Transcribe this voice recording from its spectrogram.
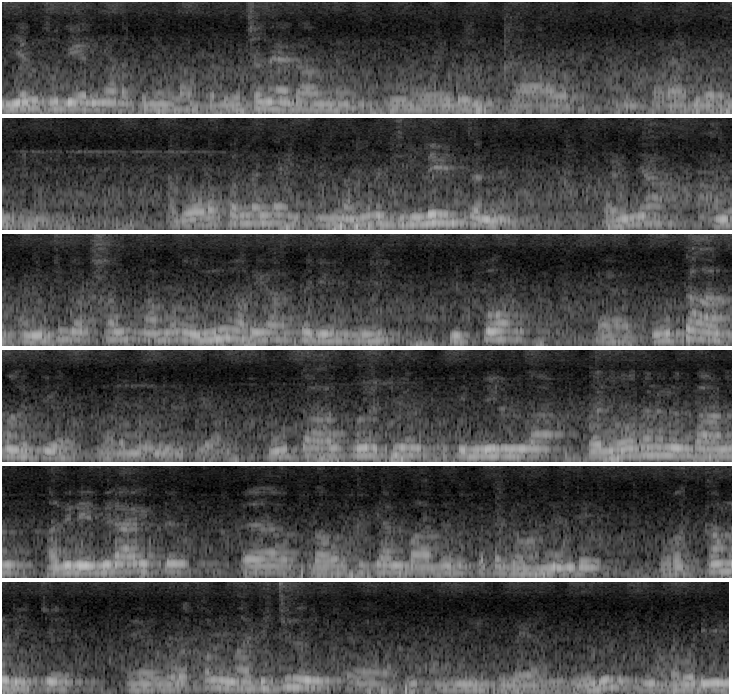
വി എം സുധീരൻ അടക്കമുള്ള പ്രതിപക്ഷ നേതാവിനോടും അവർ പരാതി പറഞ്ഞിട്ടുണ്ട്. അതോടൊപ്പം തന്നെ നമ്മുടെ ജില്ലയിൽ തന്നെ കഴിഞ്ഞ അഞ്ച് വർഷം നമ്മൾ ഒന്നും അറിയാത്ത രീതിയിൽ ഇപ്പോൾ കൂട്ട ആത്മഹത്യകൾ നടന്നുകൊണ്ടിരിക്കുകയാണ്. കൂട്ട ആത്മഹത്യകൾക്ക് പിന്നിലുള്ള പ്രചോദനം എന്താണ്? അതിനെതിരായിട്ട് പ്രവർത്തിക്കാൻ ബാധ്യതപ്പെട്ട ഗവൺമെന്റ് ഉറക്കമടിച്ച് ഉറക്കം നടിച്ച് നിൽക്കുകയാണ്. ഒരു നടപടിയും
